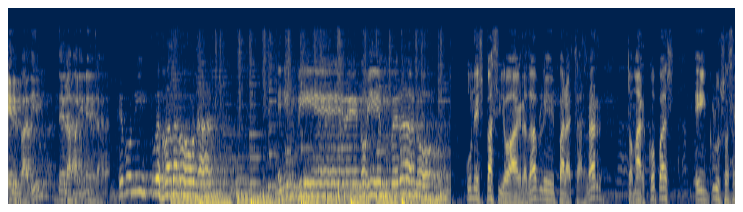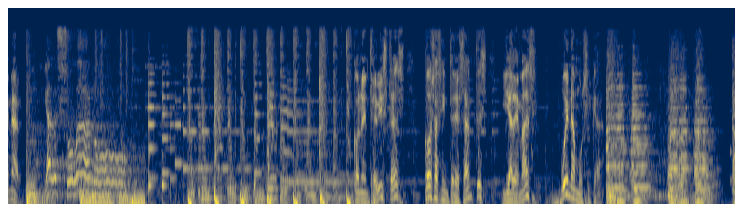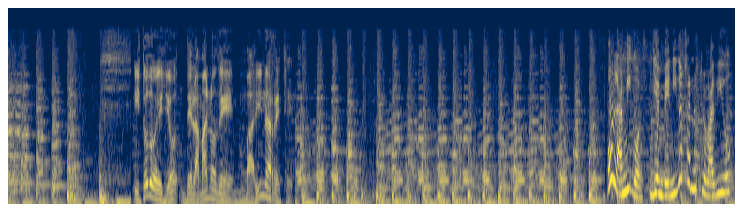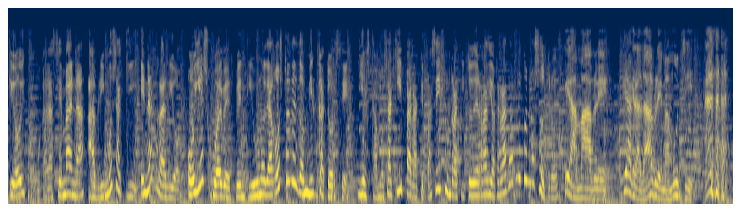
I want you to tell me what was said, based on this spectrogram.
El Badiu de la Marineta. Qué bonito es Badalona, en invierno y en verano. Un espacio agradable para charlar, tomar copas e incluso cenar. Y al solano. Con entrevistas, cosas interesantes y además buena música. Y todo ello de la mano de Marina Reche. Hola amigos, bienvenidos a nuestro Badiu que hoy, como cada semana, abrimos aquí en el radio. Hoy es jueves 21 de agosto de 2014 y estamos aquí para que paséis un ratito de radio agradable con nosotros. ¡Qué amable! ¡Qué agradable, Mamuchi!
